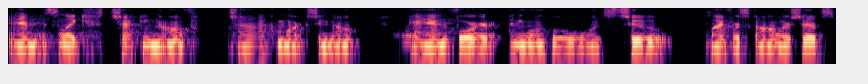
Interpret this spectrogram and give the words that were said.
And it's like checking off check marks, you know. And for anyone who wants to apply for scholarships,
